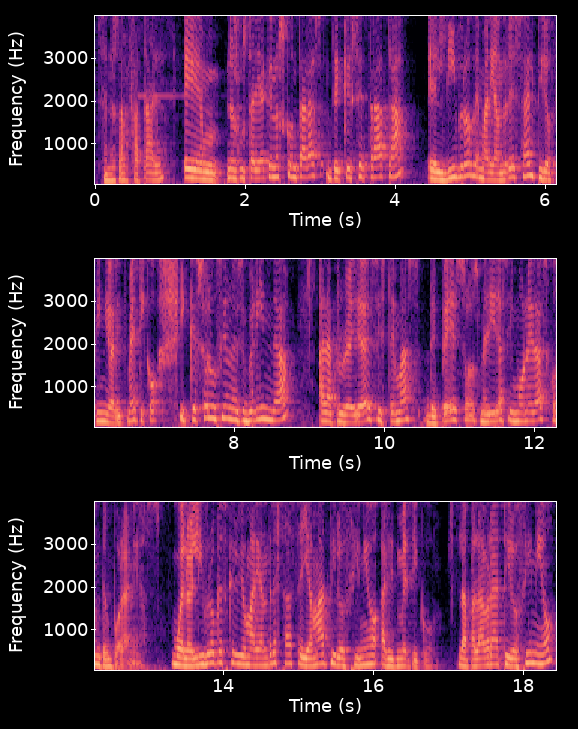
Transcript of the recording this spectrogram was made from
se nos dan fatal, em, nos gustaría que nos contaras de qué se trata el libro de María Andresa, El tirocinio aritmético, y qué soluciones brinda a la pluralidad de sistemas de pesos, medidas y monedas contemporáneas. Bueno, el libro que escribió María Andresa se llama Tirocinio aritmético. La palabra tirocinio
